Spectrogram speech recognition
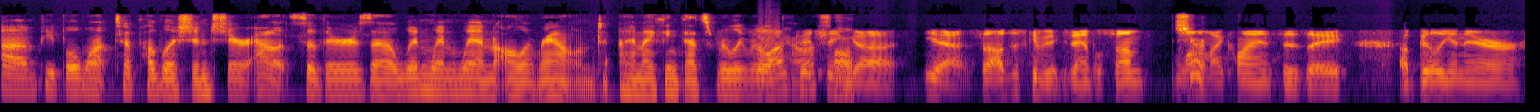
um, people want to publish and share out. So there's a win-win-win all around, and I think that's really really so I'm powerful. pitching. Uh, yeah, so I'll just give you an example. So I'm, sure. one of my clients is a a billionaire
